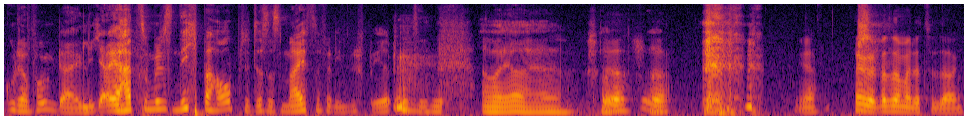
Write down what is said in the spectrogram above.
guter Punkt eigentlich. Aber er hat zumindest nicht behauptet, dass das meiste von ihm gesperrt wird. Aber ja, ja. Schon, Ja, schon. ja. ja. Na gut, was soll man dazu sagen?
